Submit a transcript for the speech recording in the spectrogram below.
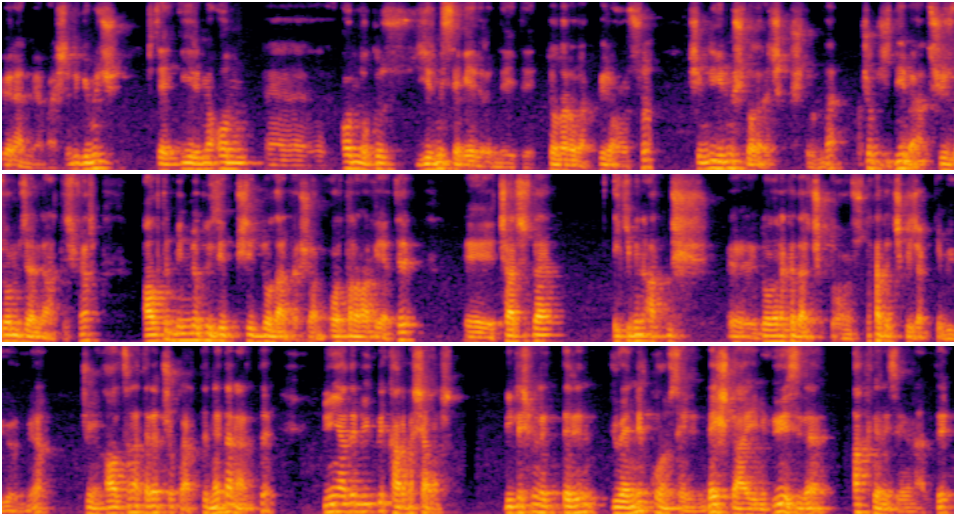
yönelmeye başladı. Gümüş işte 20, 10, e, 19, 20 seviyelerindeydi dolar olarak bir onsu. Şimdi 23 dolara çıkmış durumda. Çok ciddi bir artış. 110 üzerinde artış var. Altın 1977 dolarda şu an ortalama fiyatı. E, çarşıda 2060 e, dolara kadar çıktı ons. Daha da çıkacak gibi görünüyor. Çünkü altına talep çok arttı. Neden arttı? Dünyada büyük bir karmaşa var. Birleşmiş Milletler'in Güvenlik Konseyi'nin 5 daimi üyesi de Akdeniz'e yöneldi.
